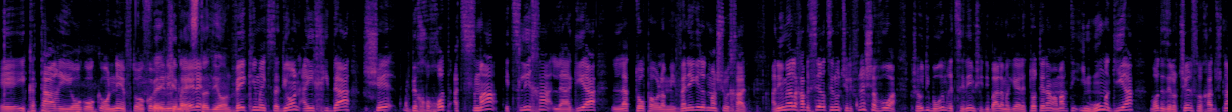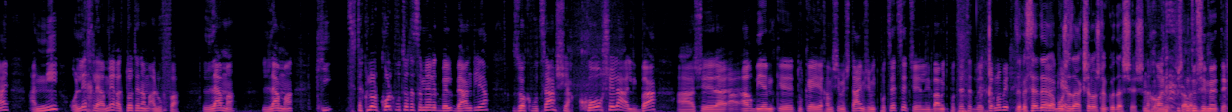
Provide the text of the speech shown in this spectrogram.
אה, קטרי או, או, או נפט או כל מיני עניינים והקימה כאלה, אצטדיון. והקימה אצטדיון, היחידה שבכוחות עצמה הצליחה להגיע לטופ העולמי. ואני אגיד עוד משהו אחד. אני אומר לך בשיא הרצינות שלפני שבוע, כשהיו דיבורים רציניים שדיבלה מגיע לטוטנאם, אמרתי, אם הוא מגיע, ועוד איזה לוצ'לס או אחד או שניים, אני הולך להמר על טוטנאם אלופה. למה? למה? כי תסתכלו על כל קבוצות הצמרת באנגליה, זו הקבוצה שהקור שלה, הליבה, של ה-RBM 2K52 שמתפוצצת, שליבה מתפוצצת בצ'רנוביל, זה בסדר? אמרו כן. שזה רק 3.6. נכון. דוזימטר.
